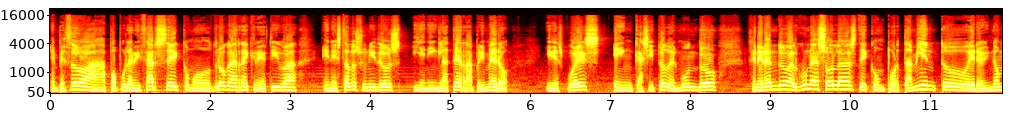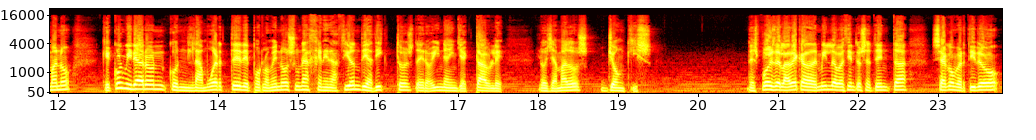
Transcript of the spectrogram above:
empezó a popularizarse como droga recreativa en Estados Unidos y en Inglaterra primero, y después en casi todo el mundo, generando algunas olas de comportamiento heroinómano que culminaron con la muerte de por lo menos una generación de adictos de heroína inyectable, los llamados junkies. Después de la década de 1970 se ha convertido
